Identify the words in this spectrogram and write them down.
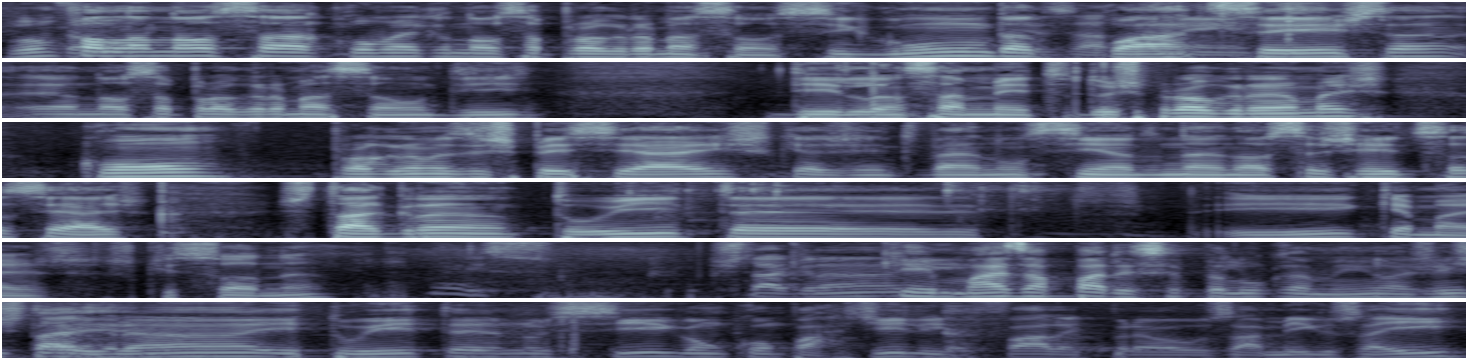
Vamos Então- falar nossa, como é que é a nossa programação. Segunda, Exatamente. quarta e sexta é a nossa programação de, de lançamento dos programas com programas especiais que a gente vai anunciando nas nossas redes sociais. Instagram, Twitter e que mais? Acho que só, né? É isso. Instagram. Quem e- mais aparecer pelo caminho, a gente tá aí. Instagram e Twitter, nos sigam, compartilhem, falem para os amigos aí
